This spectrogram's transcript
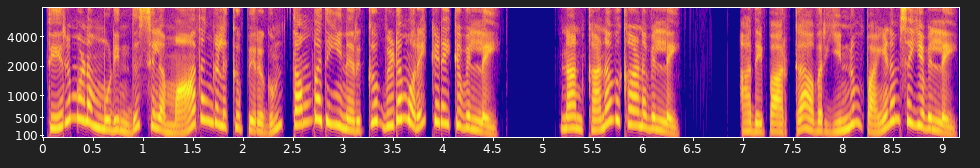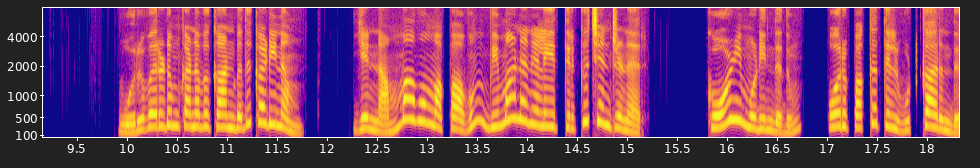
திருமணம் முடிந்து சில மாதங்களுக்குப் பிறகும் தம்பதியினருக்கு விடுமுறை கிடைக்கவில்லை. நான் கனவு காணவில்லை. அதை பார்க்க அவர் இன்னும் பயணம் செய்யவில்லை. ஒரு வருடம் கனவு காண்பது கடினம். என் அம்மாவும் அப்பாவும் விமான நிலையத்திற்குச் சென்றனர். கோழி முடிந்ததும் ஒரு பக்கத்தில் உட்கார்ந்து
